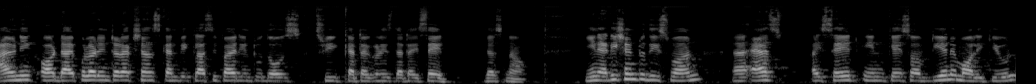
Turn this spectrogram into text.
ionic or dipolar interactions can be classified into those three categories that I said just now. In addition to this one, uh, as I said in case of DNA molecule,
